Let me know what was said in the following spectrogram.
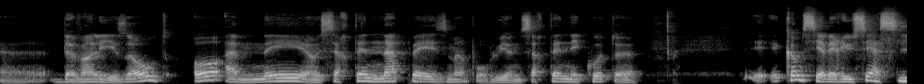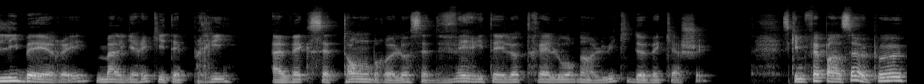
euh, devant les autres a amené un certain apaisement pour lui, une certaine écoute, comme s'il avait réussi à se libérer malgré qu'il était pris avec cette ombre-là, cette vérité-là très lourde en lui qu'il devait cacher. Ce qui me fait penser un peu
